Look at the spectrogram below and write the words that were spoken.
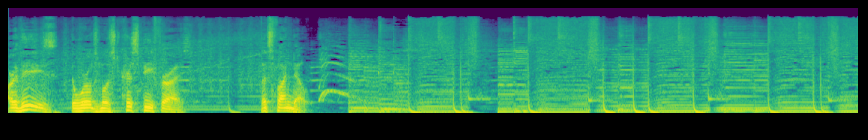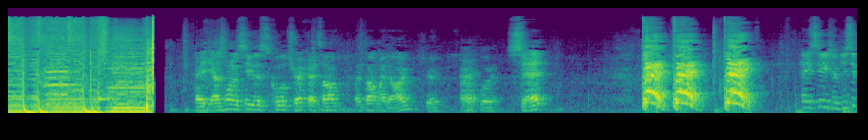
Are these the world's most crispy fries? Let's find out. Hey, you guys want to see this cool trick I taught I taught my dog? Sure. All right. For it. Sit. Bang! Bang! Bang! Hey, Siege, have you seen?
